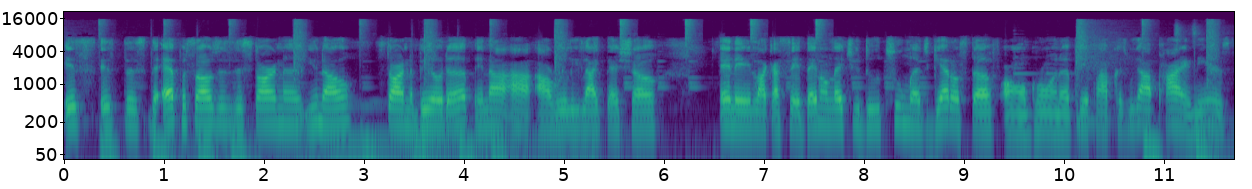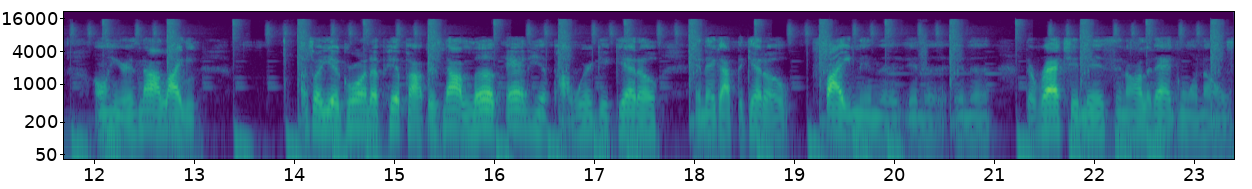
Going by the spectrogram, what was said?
it's it's the the episodes is just starting to, you know, starting to build up and I, I I really like that show. And then like I said, they don't let you do too much ghetto stuff on growing up hip hop because we got pioneers on here. It's not like so yeah, growing up hip hop. It's not love and hip hop. Where it get ghetto and they got the ghetto fighting in the in the the the ratchetness and all of that going on.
